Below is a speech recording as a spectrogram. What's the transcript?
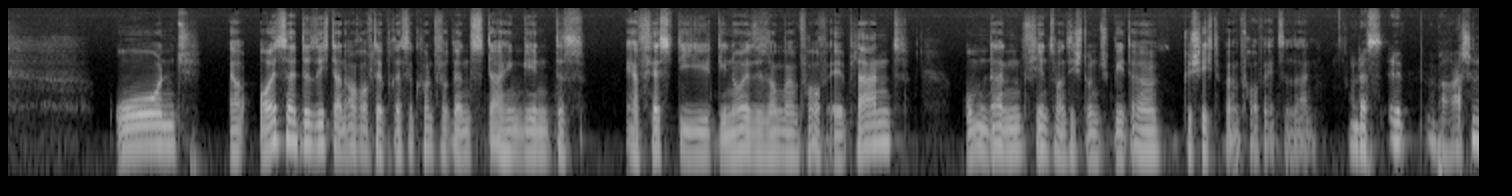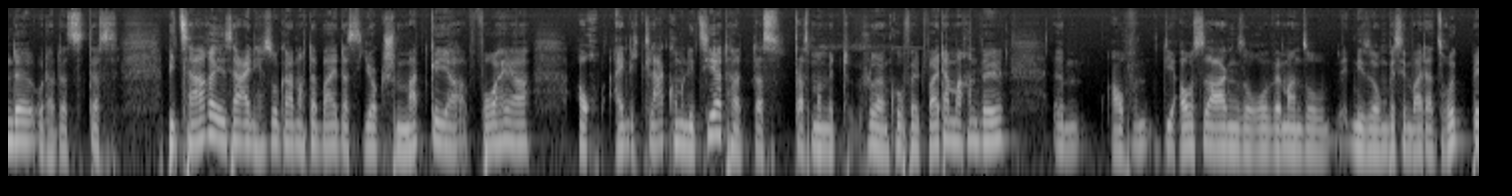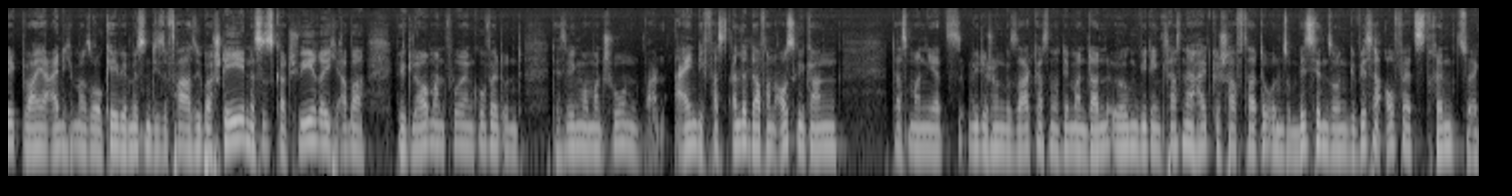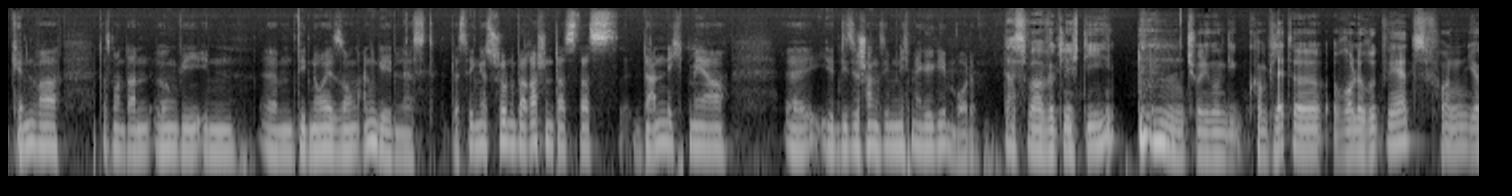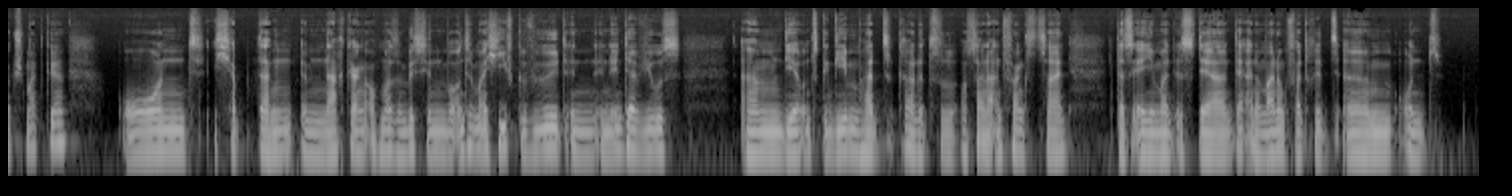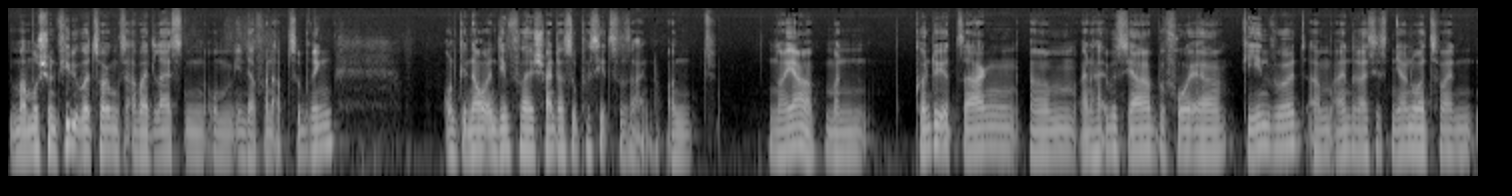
Und er äußerte sich dann auch auf der Pressekonferenz dahingehend, dass er fest die, die neue Saison beim VfL plant, um dann 24 Stunden später Geschichte beim VfL zu sein. Und das äh, Überraschende oder das, das Bizarre ist ja eigentlich sogar noch dabei, dass Jörg Schmatke ja vorher auch eigentlich klar kommuniziert hat, dass, dass man mit Florian Kofeld weitermachen will. Ähm, auch die Aussagen, so, wenn man so in die Saison ein bisschen weiter zurückblickt, war ja eigentlich immer so, okay, wir müssen diese Phase überstehen, es ist gerade schwierig, aber wir glauben an Florian Kofeld und deswegen war man schon, waren eigentlich fast alle davon ausgegangen, dass man jetzt, wie du schon gesagt hast, nachdem man dann irgendwie den Klassenerhalt geschafft hatte und so ein bisschen so ein gewisser Aufwärtstrend zu erkennen war, dass man dann irgendwie in ähm, die neue Saison angehen lässt. Deswegen ist schon überraschend, dass das dann nicht mehr, äh, diese Chance ihm nicht mehr gegeben wurde. Das war wirklich die, Entschuldigung, die komplette Rolle rückwärts von Jörg Schmatke. Und ich habe dann im Nachgang auch mal so ein bisschen bei uns im Archiv gewühlt in, in Interviews, ähm, die er uns gegeben hat, geradezu aus seiner Anfangszeit, dass er jemand ist, der, der eine Meinung vertritt ähm, und man muss schon viel Überzeugungsarbeit leisten, um ihn davon abzubringen. Und genau in dem Fall scheint das so passiert zu sein. Und naja, man könnte jetzt sagen, ähm, ein halbes Jahr bevor er gehen wird, am 31. Januar 2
